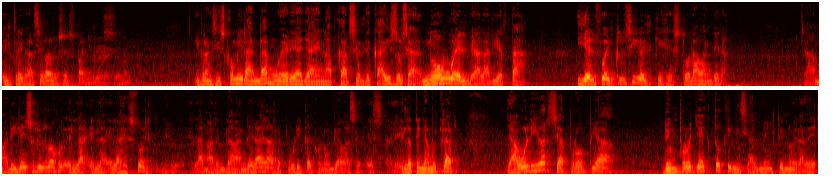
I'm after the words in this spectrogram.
Entregárselo a los españoles. Claro. ¿no? Y Francisco Miranda muere allá en la cárcel de Cádiz, o sea, no vuelve a la libertad. Y él fue inclusive el que gestó la bandera. Sea, amarillo, azul y rojo, él la, él la- él la bandera de la República de Colombia va a ser esta. Él lo tenía muy claro. Ya Bolívar se apropia de un proyecto que inicialmente no era de él,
